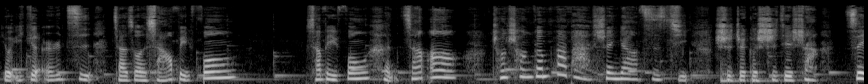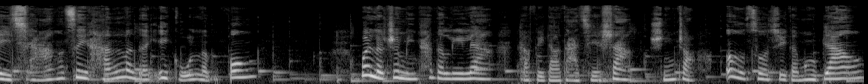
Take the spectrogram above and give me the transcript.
有一个儿子，叫做小北风。小北风很骄傲，常常跟爸爸炫耀自己是这个世界上最强、最寒冷的一股冷风。为了证明他的力量，他飞到大街上寻找恶作剧的目标。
